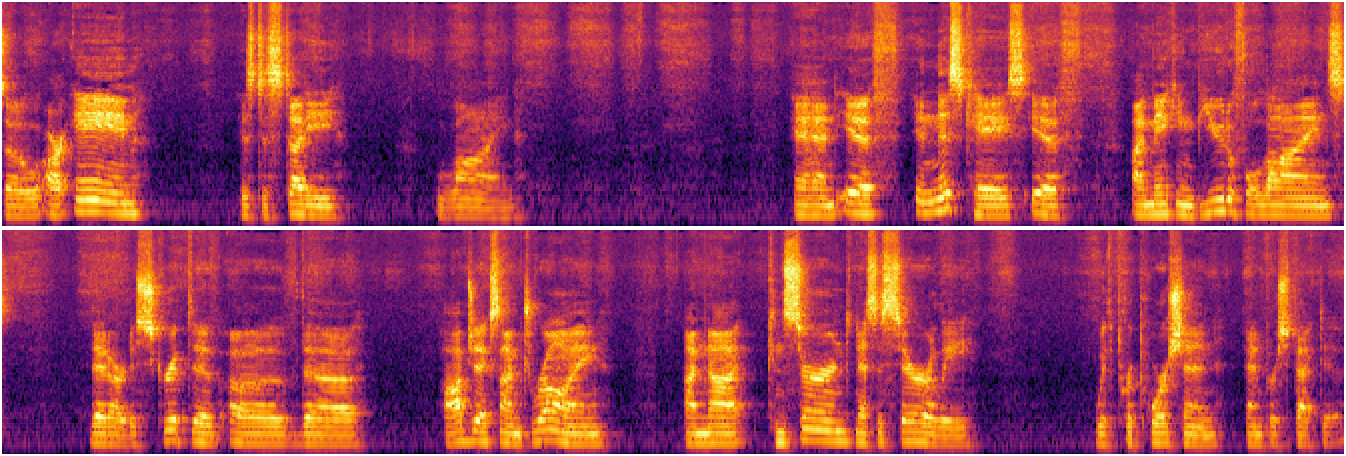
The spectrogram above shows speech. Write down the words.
So our aim is to study line. And if, in this case, if I'm making beautiful lines that are descriptive of the objects I'm drawing, I'm not concerned necessarily with proportion and perspective.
